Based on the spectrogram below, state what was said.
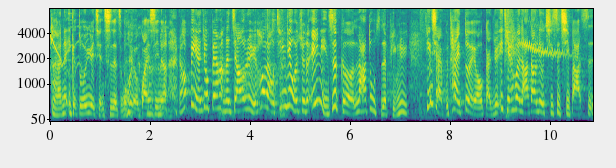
对啊，那一个多月前吃的怎么会有关系呢？然后病人就非常的焦虑。后来我听听，我就觉得，哎，你这个拉肚子的频率听起来不太对哦，感觉一天会拉到六七次、七八次。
